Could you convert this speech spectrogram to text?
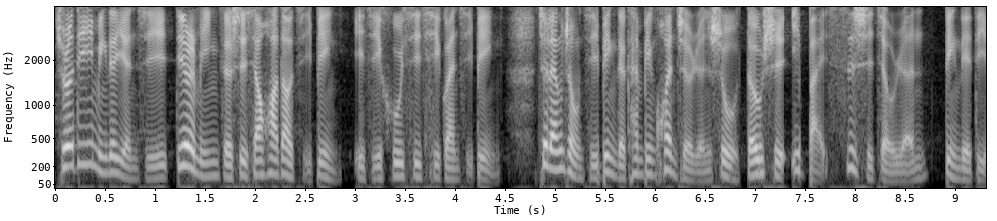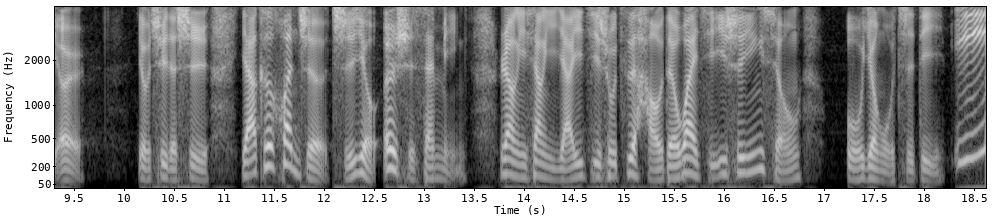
除了第一名的眼疾，第二名则是消化道疾病以及呼吸器官疾病。这两种疾病的看病患者人数都是一百四十九人，并列第二。有趣的是，牙科患者只有二十三名，让一向以牙医技术自豪的外籍医师英雄无用武之地。咦，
